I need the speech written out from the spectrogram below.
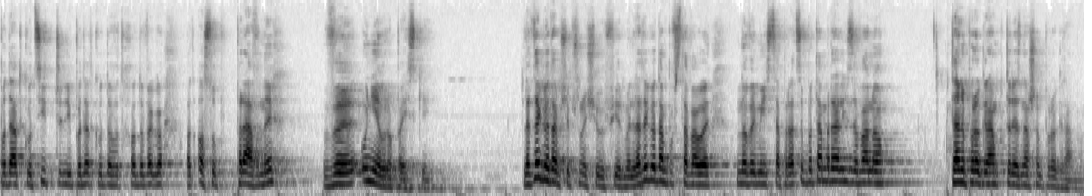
podatku CIT, czyli podatku dochodowego od osób prawnych w Unii Europejskiej. Dlatego tam się przenosiły firmy, dlatego tam powstawały nowe miejsca pracy, bo tam realizowano ten program, który jest naszym programem.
